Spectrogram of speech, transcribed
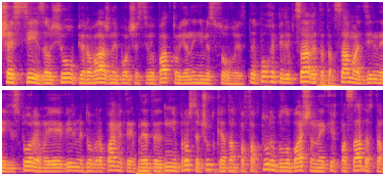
часцей за ўсё ў пераважнай большасці выпадкаў яны не мясцовыя эпоха піліпца гэта таксама аддзельная гісторыя моя вельмі добра памяты это не просто чутка а там по фактуры было бачна на якіх пасадах там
